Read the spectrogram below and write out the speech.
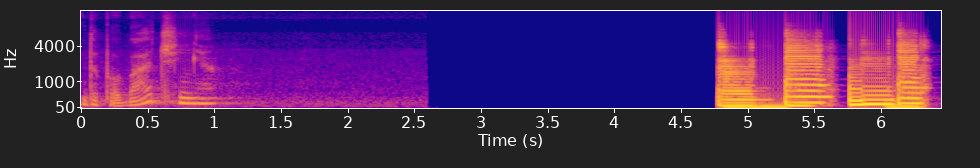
До побачення. Thank you.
